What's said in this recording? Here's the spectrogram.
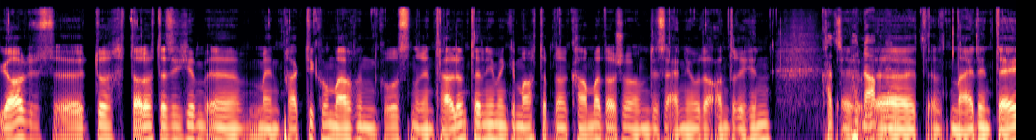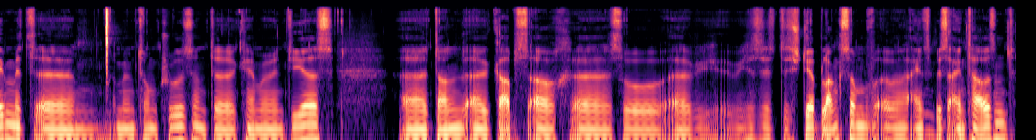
ja, das, äh, durch, dadurch, dass ich äh, mein Praktikum auch in großen Rentalunternehmen gemacht habe, dann kam man da schon das eine oder andere hin. Kannst du ein paar Namen? Äh, äh, Night and Day mit, mit Tom Cruise und äh, Cameron Diaz. Äh, dann äh, gab es auch äh, so, wie, wie hieß es, das stirbt langsam äh, 1 Mhm. bis 1000.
